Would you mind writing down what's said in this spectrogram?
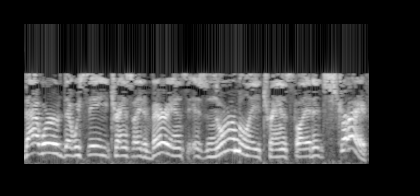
That word that we see translated variance is normally translated strife.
